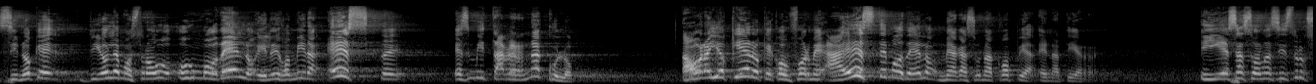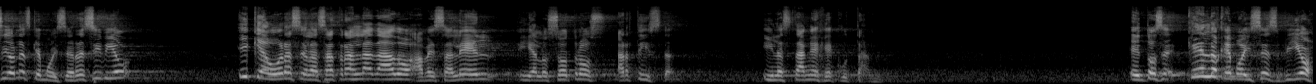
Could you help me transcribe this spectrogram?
sino que Dios le mostró un modelo y le dijo, mira, este es mi tabernáculo. Ahora yo quiero que conforme a este modelo me hagas una copia en la tierra. Y esas son las instrucciones que Moisés recibió y que ahora se las ha trasladado a Besalel y a los otros artistas y la están ejecutando. Entonces, ¿qué es lo que Moisés vio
